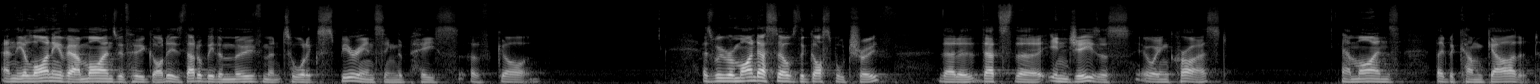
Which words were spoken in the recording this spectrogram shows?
and the aligning of our minds with who God is, that'll be the movement toward experiencing the peace of God. As we remind ourselves the gospel truth, that that's the in Jesus or in Christ, our minds they become guarded.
